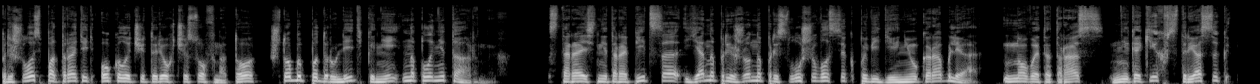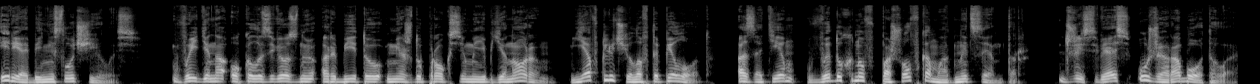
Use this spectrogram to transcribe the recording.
пришлось потратить около четырех часов на то, чтобы подрулить к ней на планетарных. Стараясь не торопиться, я напряженно прислушивался к поведению корабля, но в этот раз никаких встрясок и ряби не случилось. Выйдя на околозвездную орбиту между Проксимой и Бьенором, я включил автопилот, а затем, выдохнув, пошел в командный центр. G-связь уже работала.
